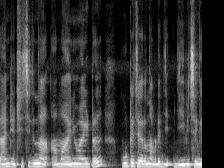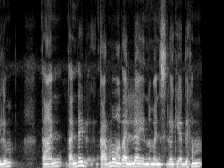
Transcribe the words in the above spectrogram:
താൻ രക്ഷിച്ചിരുന്ന ആ മാനുമായിട്ട് കൂട്ടുചേർന്ന് അവിടെ ജീവിച്ചെങ്കിലും താൻ തന്റെ കർമ്മം അതല്ല എന്ന് മനസ്സിലാക്കി അദ്ദേഹം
